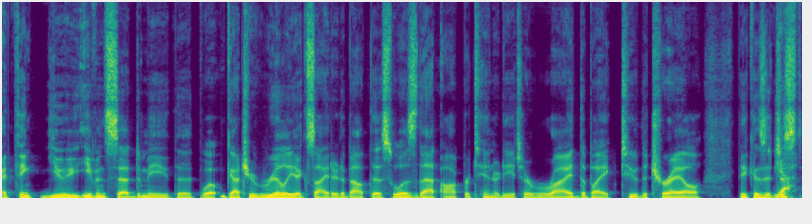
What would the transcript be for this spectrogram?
I think you even said to me that what got you really excited about this was that opportunity to ride the bike to the trail because it just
